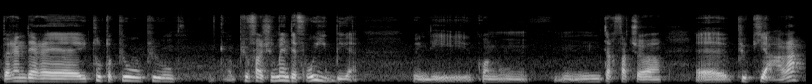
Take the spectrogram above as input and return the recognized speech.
per rendere il tutto più, più, più facilmente fruibile, quindi con un'interfaccia eh, più chiara.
